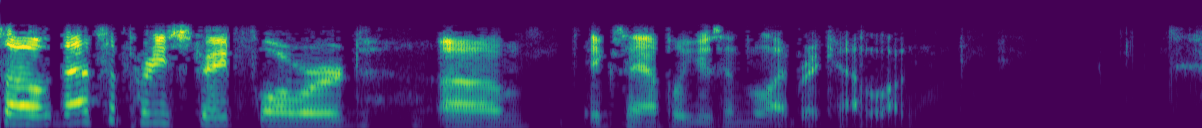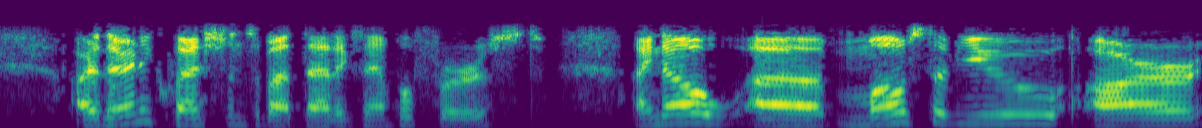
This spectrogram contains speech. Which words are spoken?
So that's a pretty straightforward um, example using the library catalog. Are there any questions about that example first? I know uh, most of you are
